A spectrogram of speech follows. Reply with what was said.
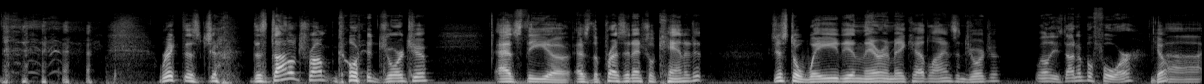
Rick, does does Donald Trump go to Georgia as the uh, as the presidential candidate, just to wade in there and make headlines in Georgia? Well, he's done it before, yep. Uh,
